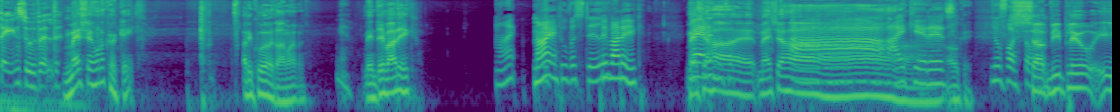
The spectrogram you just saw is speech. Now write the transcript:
dagens udvalgte. Masha, hun har kørt galt. Og det kunne have været dig. Ja. Men det var det ikke. Nej. Nej, Du var stedig. det var det ikke. Masha det har... øh, Masha har... Ah, I get it. Okay. Nu forstår Så vi blev i,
